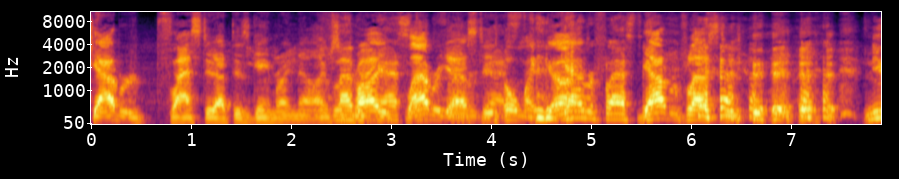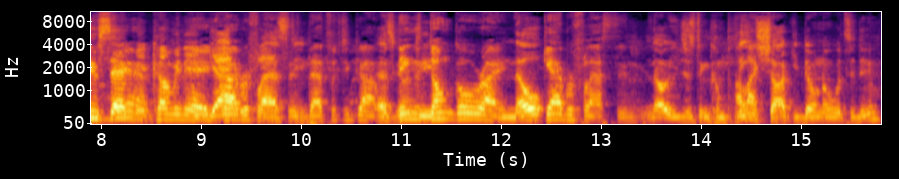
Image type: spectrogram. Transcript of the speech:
gabber flasted at this game right now. I'm surprised. Flabbergasted. Oh my god. Gabberflasted. Gabberflasted. New segment coming in. Hey, Gabberflasting. That's what you got. That's things be- don't go right. Nope. Gabberflasted. No, you're just in complete like shock. You don't know what to do.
